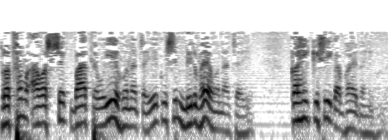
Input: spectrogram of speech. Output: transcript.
प्रथम आवश्यक बात है, वो ये होना चाहिए कि उसे निर्भय होना चाहिए। कहीं किसी का भय नहीं होना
